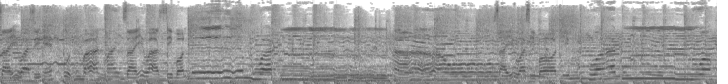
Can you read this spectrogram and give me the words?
ใส่ว่าสิเฮ็ดบุญบ้านใหม่ใส่ว่าสิบ่ลืมวัดเฮาใส่ว่าสิบ่ทิมวัดว่าโ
